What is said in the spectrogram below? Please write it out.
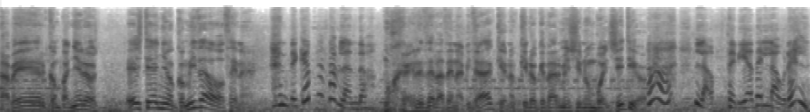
A ver, compañeros, ¿este año comida o cena? ¿De qué estás hablando? Mujer de la de Navidad, que no quiero quedarme sin un buen sitio. Ah, la hostería del Laurel,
